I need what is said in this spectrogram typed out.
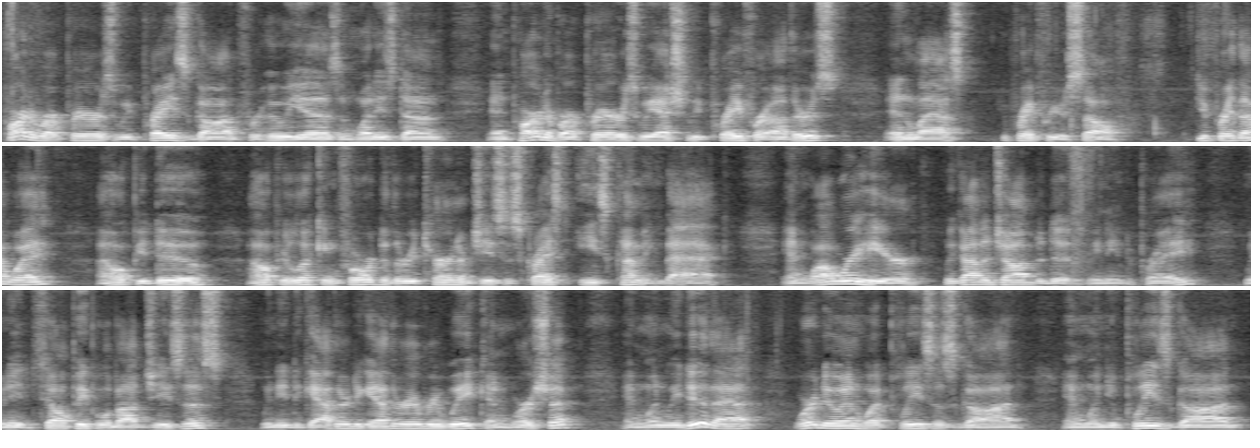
part of our prayer is we praise God for who He is and what He's done. And part of our prayer is we actually pray for others. And last, you pray for yourself. Do you pray that way? I hope you do. I hope you're looking forward to the return of Jesus Christ. He's coming back. And while we're here, we got a job to do. We need to pray. We need to tell people about Jesus. We need to gather together every week and worship. And when we do that, we're doing what pleases God. And when you please God,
